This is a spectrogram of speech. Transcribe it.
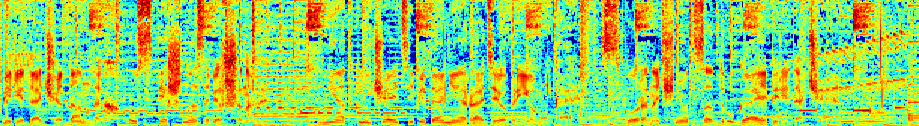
Передача данных успешно завершена. Не отключайте питание радиоприемника. Скоро начнется другая передача.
